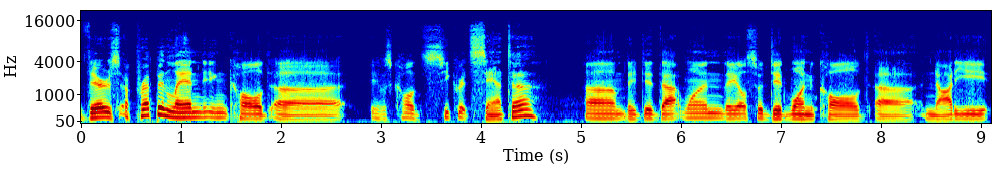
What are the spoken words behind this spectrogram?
There's a prep and landing called uh, it was called Secret Santa. Um, they did that one. They also did one called uh, Naughty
